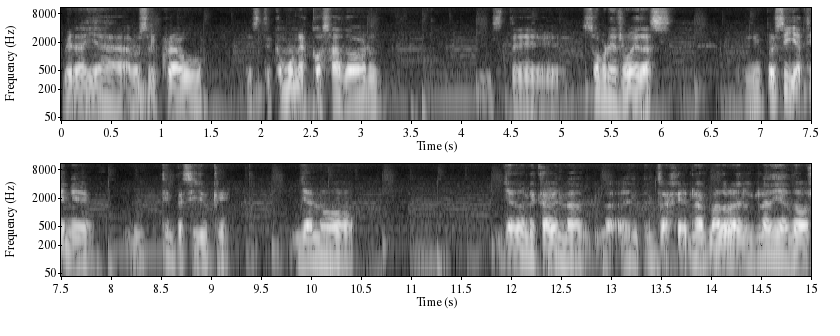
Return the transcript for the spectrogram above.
ver ahí a Russell Crowe este, como un acosador este, sobre ruedas. Eh, pero sí, ya tiene un tiempecillo que ya no ya no le cabe la- la- el, el traje, la armadura del gladiador.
